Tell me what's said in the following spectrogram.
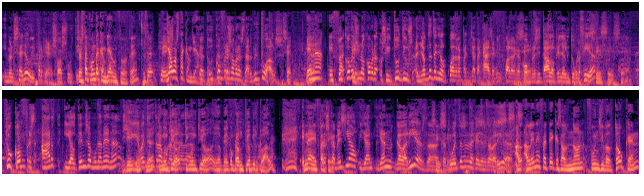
i m'ensenya, ho dic perquè això ha sortit. això està a punt de canviar-ho tot, eh? Que, que ja ho està canviant Que tu tot, de compres obres d'art virtuals. Sí. Eh? NFT. Tu cobres una cobra... O sigui, tu et dius, en lloc de tenir el quadre penjat a casa, aquell quadre que Sí. compres i tal, o aquella litografia, Sí, sí, sí. tu compres art i el tens amb una mena... O sigui, jo vaig mira, entrar tinc en un una tio, mena de... tinc un tio, jo vaig comprar un tio virtual. NFT. Però és que a més hi ha, hi ha, hi ha galeries de, Sí, que sí. tu entres en aquelles galeries. El, el NFT, que és el Non-Fungible Token,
